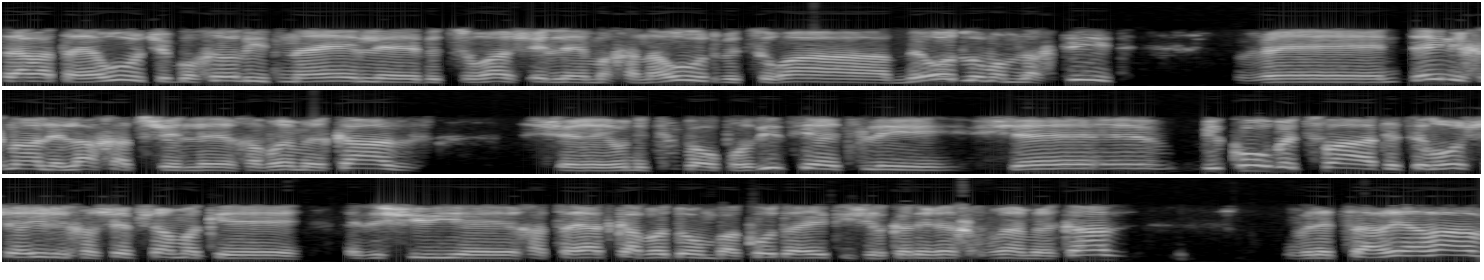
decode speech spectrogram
שר התיירות שבוחר להתנהל אה, בצורה של מחנאות, בצורה מאוד לא ממלכתית, ודי נכנע ללחץ של חברי מרכז. שהוא נציג באופוזיציה אצלי, שביקור בצפת אצל ראש העיר ייחשב שם כאיזושהי אה, חציית קו אדום בקוד האתי של כנראה חברי המרכז. ולצערי הרב,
